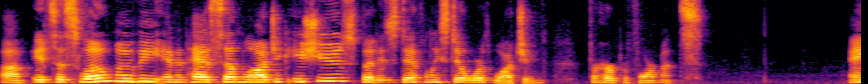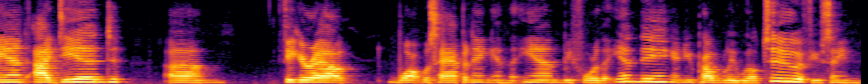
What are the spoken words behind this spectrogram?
Um, it's a slow movie and it has some logic issues, but it's definitely still worth watching for her performance. And I did um, figure out what was happening in the end before the ending, and you probably will too if you've seen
